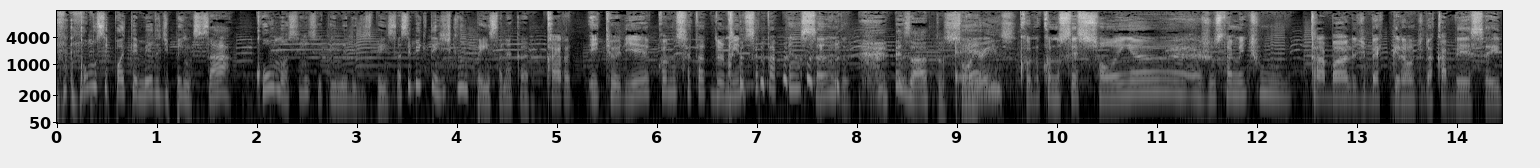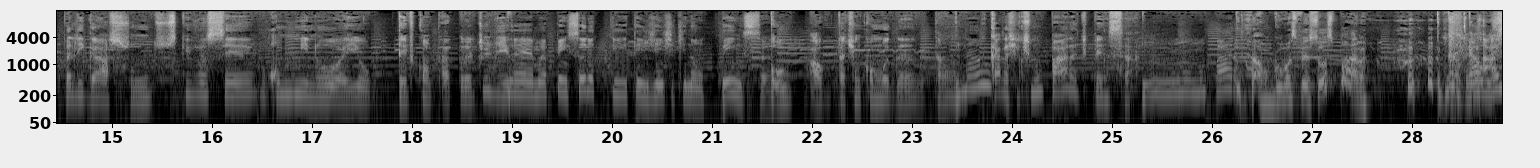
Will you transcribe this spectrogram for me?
Como você pode ter medo de pensar? Como assim você tem medo de pensar? Se bem que tem gente que não pensa, né, cara? Cara, em teoria, quando você tá dormindo, você tá pensando. Exato. Sonho é, É. isso. Quando, quando você sonha, é justamente um trabalho de background da cabeça aí pra ligar assuntos que você ruminou aí ou teve contato durante o dia. É, mas pensando que tem gente que não pensa, Ou algo tá te incomodando. Então, Não. cara, a gente não para de pensar. não, não, não para. Algumas pessoas param. Algumas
